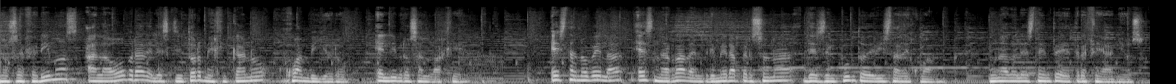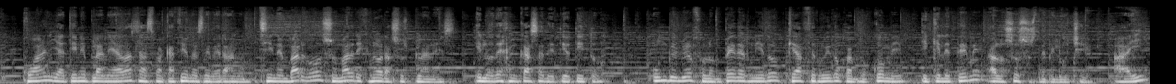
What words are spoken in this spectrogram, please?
Nos referimos a la obra del escritor mexicano Juan Villoro, El libro salvaje, esta novela es narrada en primera persona desde el punto de vista de Juan, un adolescente de 13 años. Juan ya tiene planeadas las vacaciones de verano. Sin embargo, su madre ignora sus planes y lo deja en casa de tío Tito, un bibliófilo empedernido que hace ruido cuando come y que le teme a los osos de peluche. Ahí,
